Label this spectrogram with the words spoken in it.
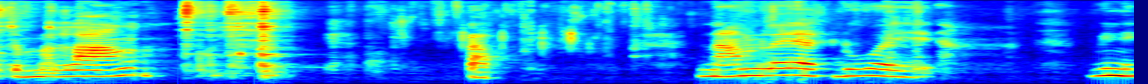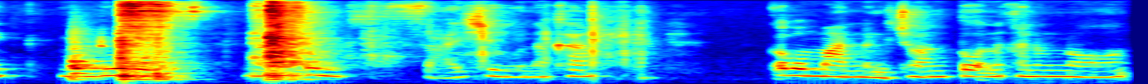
เราจะมาล้าง ตับน้ำแรกด้วยวินิกด้วยน้ำส้มสายชูนะคะ ก็ประมาณหนึ่งช้อนโต๊ะนะคะน้องๆ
